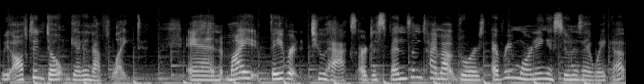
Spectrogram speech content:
we often don't get enough light. And my favorite two hacks are to spend some time outdoors every morning as soon as I wake up,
